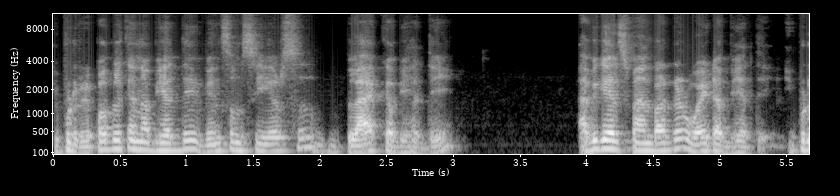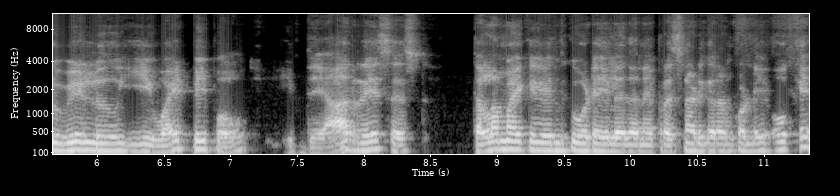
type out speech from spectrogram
ఇప్పుడు రిపబ్లికన్ అభ్యర్థి విన్సమ్ సియర్స్ బ్లాక్ అభ్యర్థి అబిగేల్ స్పాన్బర్గర్ వైట్ అభ్యర్థి. ఇప్పుడు వీళ్ళు ఈ white people if they are racist తెల్లమ్మాయికి ఎందుకు ఓటేయలేదు అనే ప్రశ్న అడిగారు అనుకోండి okay.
